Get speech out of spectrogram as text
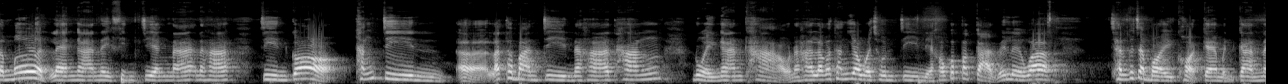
ละเมิดแรงงานในซินเจียงนะนะคะ จีนก็ทั้งจีนรัฐบาลจีนนะคะ ทั้งหน่วยงานข่าวนะคะ แล้วก็ทั้งเยาวชนจีนเนี่ยเขาก็ประกาศไว้เลยว่า ฉันก็จะบอยคอรดแกเหมือนกันไน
